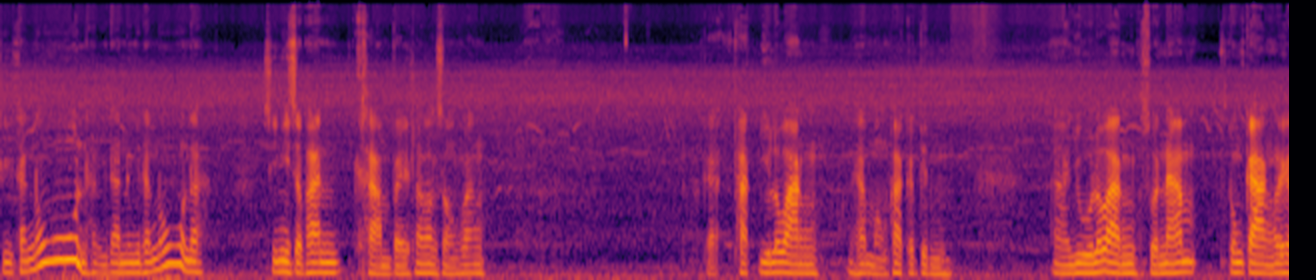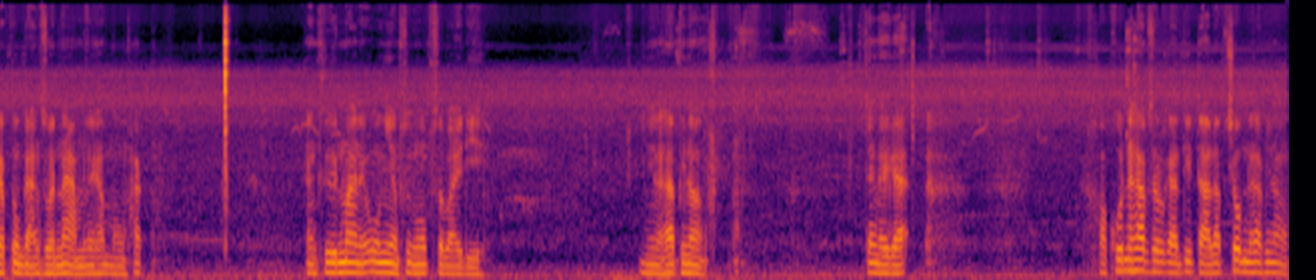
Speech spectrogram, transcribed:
ที่ทางนู้นอีกด้านหนึ่งอยู่ทางนู้นนะที่มีสะพานข้ามไประหว่างสองฝั่งก็พักอยู่ระหว่าง นะครับหมองพักก็เป็นออยู่ระหว่างสวนน้ำตรงกลางเลยครับ ตรงกลางสวนน้ำเลยครับหมองพักกลางคืนมาเนี่ยโอ้เงียบสงบสบายดี นี่แหละครับพี่น้องจังไรก็ขอบคุณนะครับสำหรับการติดตามรับชมนะครับพี่น้อง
